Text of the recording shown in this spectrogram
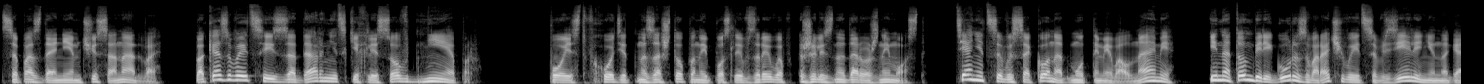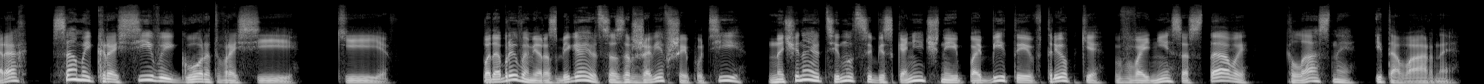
с опозданием часа на два, показывается из-за Дарницких лесов Днепр. Поезд входит на заштопанный после взрывов железнодорожный мост, тянется высоко над мутными волнами, и на том берегу разворачивается в зелени на горах самый красивый город в России — Киев. Под обрывами разбегаются заржавевшие пути, начинают тянуться бесконечные, побитые в трёпке, в войне составы, классные и товарные.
